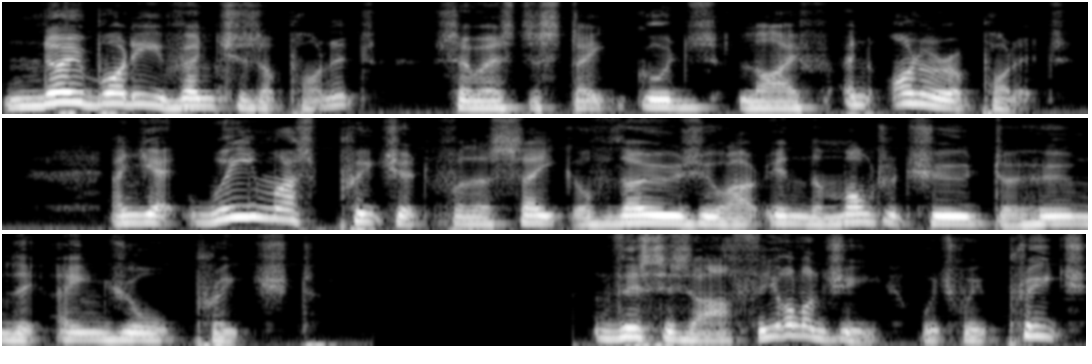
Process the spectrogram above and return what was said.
Nobody ventures upon it, so as to stake goods, life, and honour upon it. And yet we must preach it for the sake of those who are in the multitude to whom the angel preached. This is our theology, which we preach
